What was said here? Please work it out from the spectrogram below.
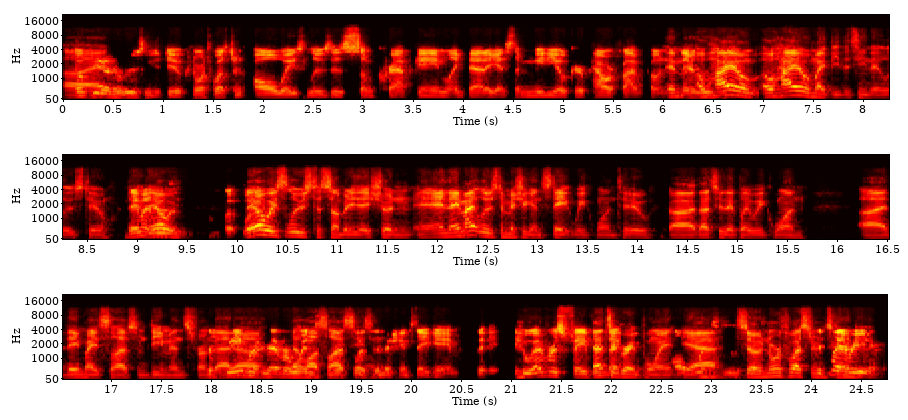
Hope they're losing to Duke. Northwestern always loses some crap game like that against a mediocre Power Five opponent. Ohio, losing. Ohio might be the team they lose to. They, they might they lose, always, they always lose to somebody they shouldn't, and they might lose to Michigan State week one too. Uh, that's who they play week one. Uh, they might still have some demons from the that. Favorite uh, never that wins last season. the Michigan State game. Whoever's favorite. That's a great point. Yeah. Loses. So Northwestern. every be, year.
